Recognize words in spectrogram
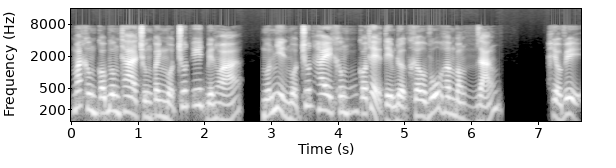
mắt không có buông tha chung quanh một chút ít biến hóa, muốn nhìn một chút hay không có thể tìm được khâu vũ hâm bóng dáng. Hiểu vị,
